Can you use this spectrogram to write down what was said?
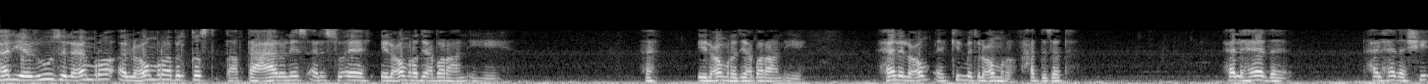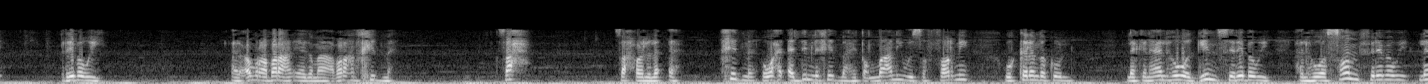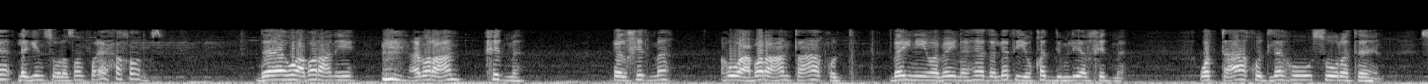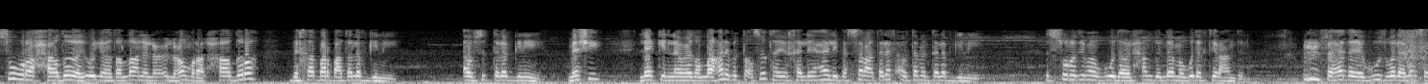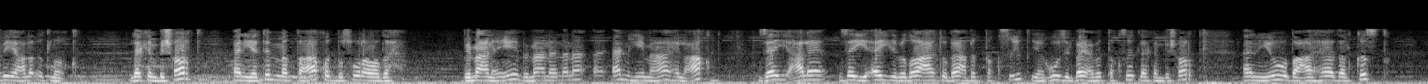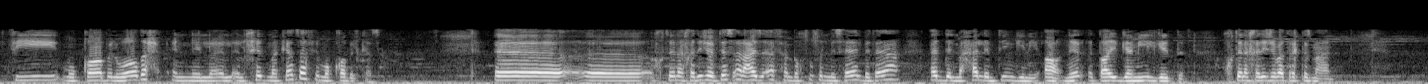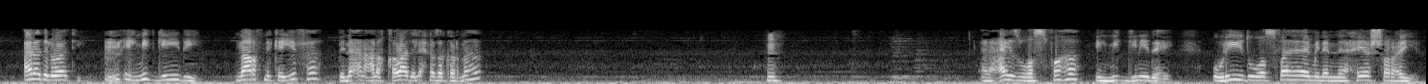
هل يجوز العمرة العمرة بالقسط؟ طب تعالوا نسأل السؤال. العمرة دي عبارة عن إيه؟ ها العمرة دي عبارة عن إيه؟ هل العم... كلمة العمرة في حد ذاتها هل هذا هل هذا شيء ربوي؟ العمرة عبارة عن إيه يا جماعة؟ عبارة عن خدمة. صح؟ صح ولا لأ؟ خدمة. هو واحد قدم لي خدمة هيطلعني ويصفرني والكلام ده كله. لكن هل هو جنس ربوي؟ هل هو صنف ربوي؟ لا لا جنس ولا صنف ولا حاجة خالص. ده هو عبارة عن إيه؟ عبارة عن خدمة. الخدمة هو عبارة عن تعاقد بيني وبين هذا الذي يقدم لي الخدمة. والتعاقد له صورتان. صورة حاضرة يقول لي هطلعني العمرة الحاضرة ب 4000 جنيه أو 6000 جنيه. ماشي؟ لكن لو هيطلعها لي بالتقسيط هيخليها لي ب 7000 أو 8000 جنيه. الصورة دي موجودة والحمد لله موجودة كتير عندنا. فهذا يجوز ولا بأس به على الإطلاق. لكن بشرط أن يتم التعاقد بصورة واضحة. بمعنى إيه؟ بمعنى أن أنا أنهي معاه العقد زي على زي أي بضاعة تباع بالتقسيط. يجوز البيع بالتقسيط لكن بشرط أن يوضع هذا القسط في مقابل واضح أن الخدمة كذا في مقابل كذا. أختنا خديجة بتسأل عايز أفهم بخصوص المثال بتاع قد المحل 200 جنيه. آه طيب جميل جدا. أختنا خديجة بقى تركز معانا. أنا دلوقتي ال 100 جنيه دي نعرف نكيفها بناء على القواعد اللي إحنا ذكرناها؟ أنا عايز وصفها ال 100 جنيه ده أريد وصفها من الناحية الشرعية.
